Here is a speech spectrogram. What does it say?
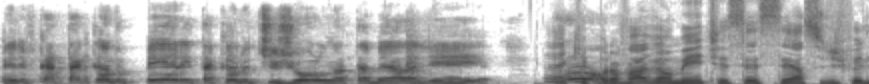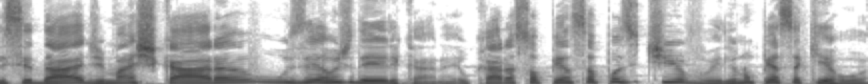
ele ficar tacando pera e tacando tijolo na tabela alheia. É que provavelmente esse excesso de felicidade mascara os erros dele, cara. O cara só pensa positivo, ele não pensa que errou,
